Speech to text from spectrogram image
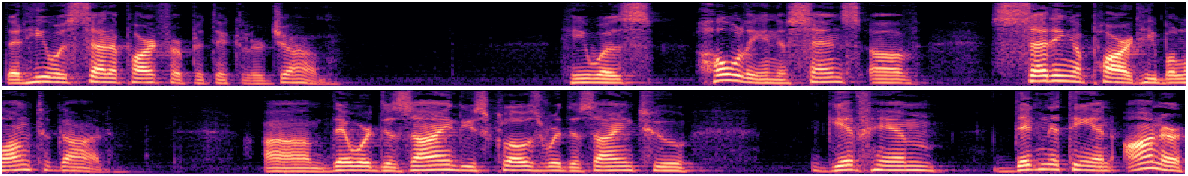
that he was set apart for a particular job. He was holy in the sense of setting apart. He belonged to God. Um, they were designed, these clothes were designed to give him dignity and honor,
